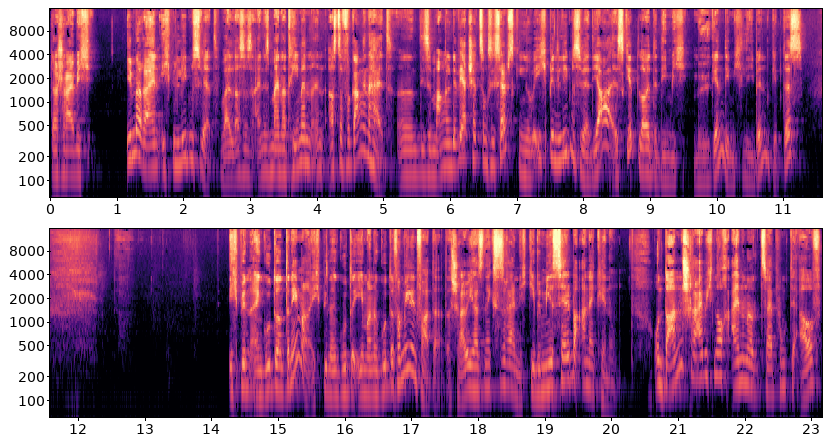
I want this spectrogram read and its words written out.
Da schreibe ich immer rein, ich bin liebenswert, weil das ist eines meiner Themen aus der Vergangenheit. Äh, diese mangelnde Wertschätzung sich selbst gegenüber. Ich bin liebenswert. Ja, es gibt Leute, die mich mögen, die mich lieben, gibt es. Ich bin ein guter Unternehmer, ich bin ein guter Ehemann, ein guter Familienvater. Das schreibe ich als nächstes rein. Ich gebe mir selber Anerkennung. Und dann schreibe ich noch einen oder zwei Punkte auf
